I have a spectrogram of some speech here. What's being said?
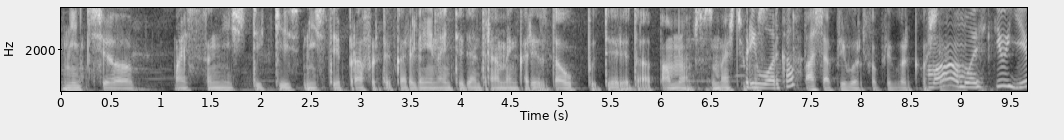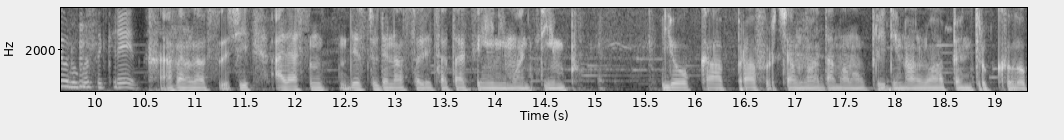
nici uh, mai sunt niște chestii, niște prafuri pe care le iei înainte de antrenament care îți dau putere, dar am la să mai știu. cum să- Pre-workout? Așa, pre-workout, pre-workout. așa. Mamă, știu eu, nu pot să cred. Aveam la și alea sunt destul de nasoale, îți atacă inima în timp. Eu, ca prafuri ce am luat, dar m-am oprit din a lua pentru că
